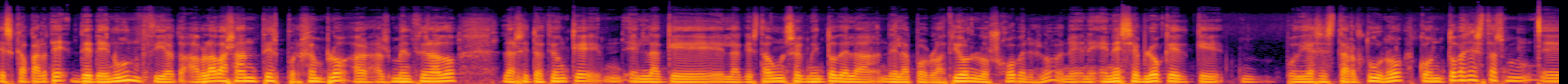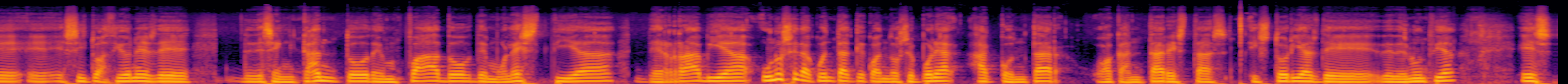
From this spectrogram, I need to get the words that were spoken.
escaparate de denuncia. Hablabas antes, por ejemplo, has mencionado la situación que, en, la que, la que está un segmento de la, de la población, los jóvenes, ¿no? en, ese bloque que podías estar tú, ¿no? Con todas estas eh, situaciones de, desencanto, de enfado, de molestia, de rabia, uno se da cuenta que cuando se pone a contar o a cantar estas historias de, denuncia es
